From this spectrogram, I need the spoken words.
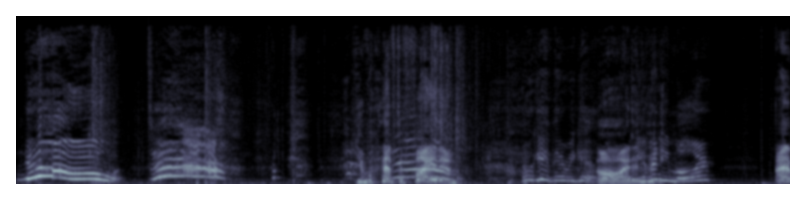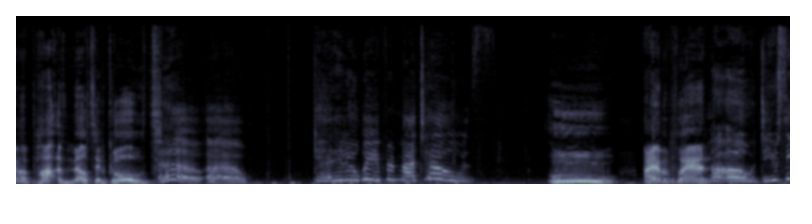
No! Ah! You might have to fight him. Okay, there we go. Oh, I didn't. Do you have think- any more? I have a pot of melted gold. Oh, uh oh. Get it away from my toes. Ooh, I have a plan. Uh oh. Do you see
